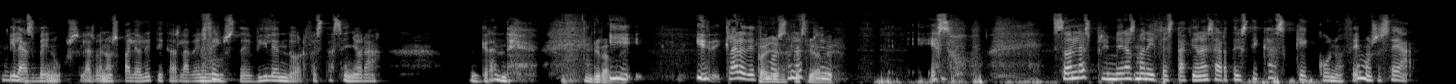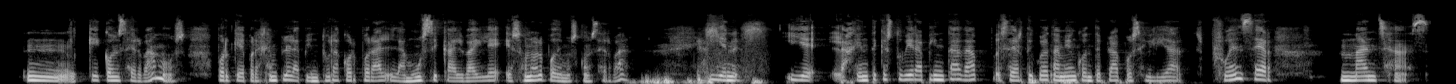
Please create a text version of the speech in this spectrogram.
y las Venus, las Venus paleolíticas, la Venus de Willendorf, esta señora grande. Grande. Y, y, claro, decimos, son las especiales. eso. Son las primeras manifestaciones artísticas que conocemos, o sea, que conservamos. Porque, por ejemplo, la pintura corporal, la música, el baile, eso no lo podemos conservar. Eso Y, en- y eh, la gente que estuviera pintada, ese artículo también contempla la posibilidad. Pueden ser manchas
